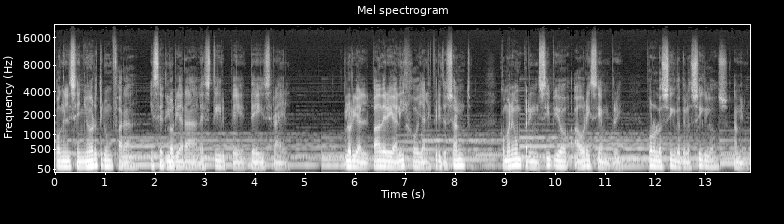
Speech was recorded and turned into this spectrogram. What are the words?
Con el Señor triunfará y se gloriará la estirpe de Israel. Gloria al Padre, al Hijo y al Espíritu Santo, como en un principio, ahora y siempre, por los siglos de los siglos. Amén.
